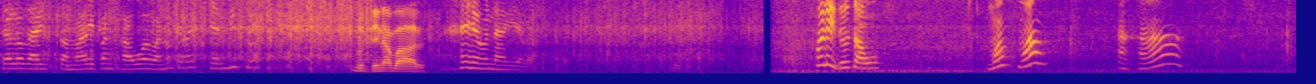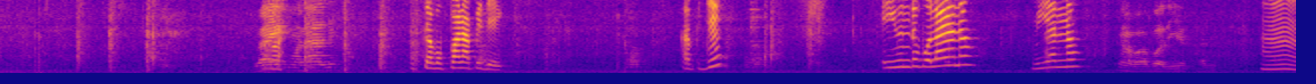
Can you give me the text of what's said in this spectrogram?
ચાલો. ગાઈસ તમારે પણ ખાવું હોય વાનું કહેવાય કેન્ડી બુદ્ધિના બાલ. એવું ના કહેવાય. શું લીધું સૌ મમ મમ આહા. તારા પપ્પાને આપી દે. આપી દે. ઈયુન તો બોલાયો ને. વિયાન નો હમ.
